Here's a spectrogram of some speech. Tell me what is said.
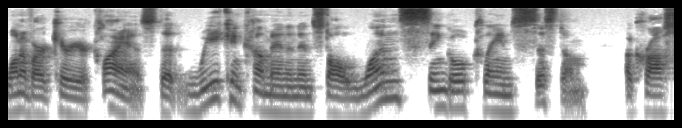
one of our carrier clients that we can come in and install one single claim system across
